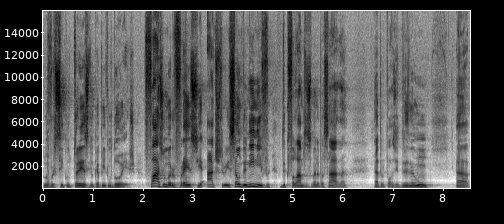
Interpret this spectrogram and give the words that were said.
pelo versículo 13 do capítulo 2, faz uma referência à destruição de Nínive, de que falámos a semana passada, a propósito de Naum, uh,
